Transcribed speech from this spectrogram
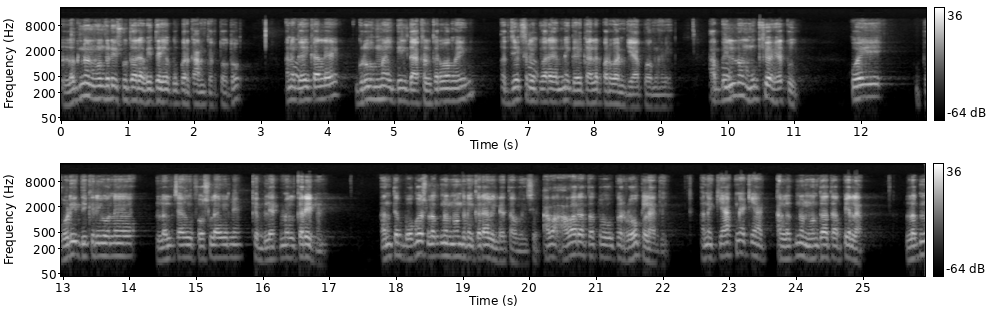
લગ્ન નોંધણી સુધારા વિધેયક ઉપર કામ કરતો હતો. અને ગઈકાલે ગૃહમાં બિલ દાખલ કરવામાં આવ્યું. અધ્યક્ષશ્રી દ્વારા એમને ગઈકાલે પરવાનગી આપવામાં આવી આ બિલનો મુખ્ય હેતુ કોઈ ભોળી દીકરીઓને લલચાવી ફોસલાવીને કે બ્લેકમેલ કરીને અંતે બોગસ લગ્ન નોંધણી કરાવી લેતા હોય છે. આવા આવારા તત્વો ઉપર રોક લાગી અને ક્યાંક ને ક્યાંક આ લગ્ન નોંધાતા પહેલા લગ્ન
